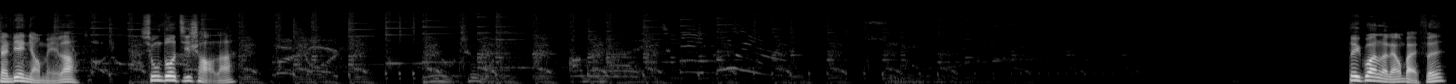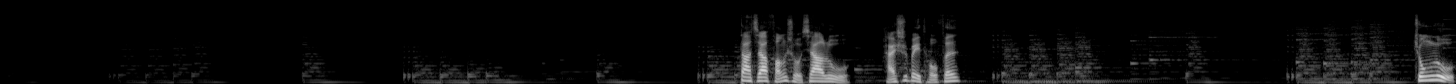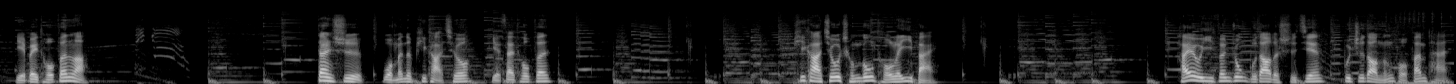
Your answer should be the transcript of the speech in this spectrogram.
闪电鸟没了，凶多吉少了。被灌了两百分，大家防守下路还是被投分。中路也被投分了，但是我们的皮卡丘也在偷分。皮卡丘成功投了一百，还有一分钟不到的时间，不知道能否翻盘。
